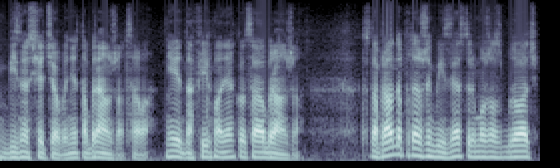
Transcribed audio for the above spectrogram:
biznes sieciowy, nie? Ta branża cała. Nie jedna firma, nie? Tylko cała branża. To jest naprawdę potężny biznes, który można zbudować,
